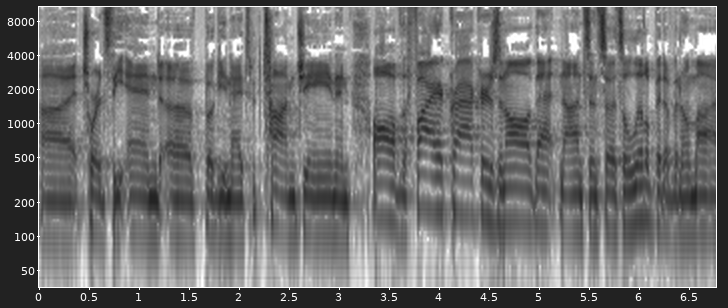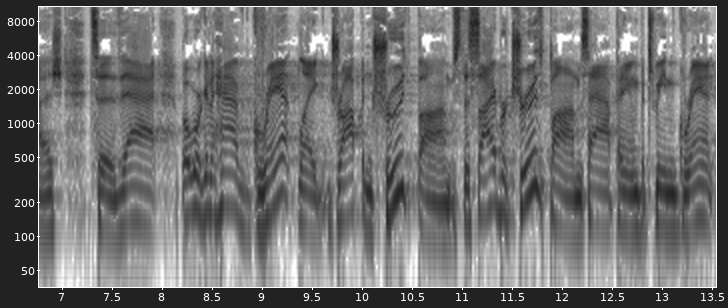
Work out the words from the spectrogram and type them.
uh, towards the end of Boogie Nights with Tom Jane and all of the firecrackers and all of that nonsense. So it's a little bit of an homage to that. But we're going to have Grant like dropping truth bombs, the cyber truth bombs happening between Grant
